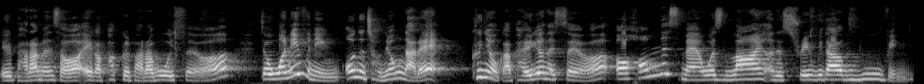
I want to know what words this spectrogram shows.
일 바라면서 애가 밖을 바라보고 있어요. 자, one evening, 어느 저녁 날에 그녀가 발견했어요. A homeless man was lying on the street without moving.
